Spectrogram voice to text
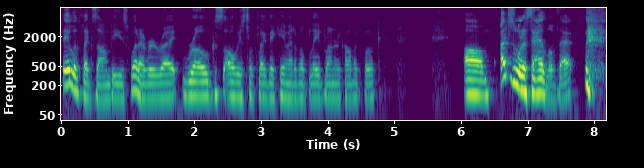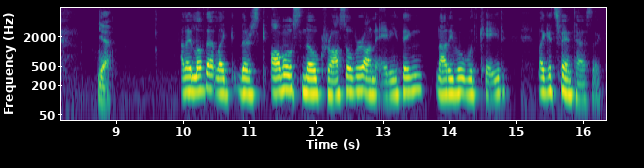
They look like zombies, whatever, right? Rogues always look like they came out of a Blade Runner comic book. Um, I just want to say I love that. yeah and I love that like there's almost no crossover on anything, not even with Cade. Like it's fantastic.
